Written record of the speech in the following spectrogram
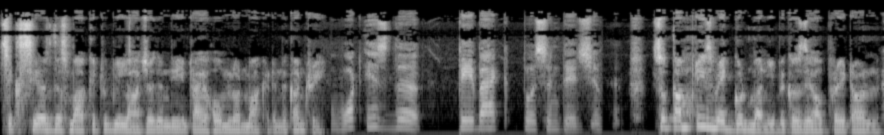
six years, this market will be larger than the entire home loan market in the country. What is the payback percentage? So companies make good money because they operate on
